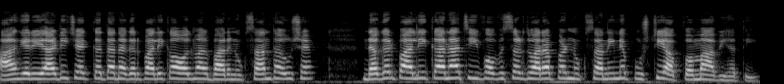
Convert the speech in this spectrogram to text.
આ અંગે રિયાલિટી ચેક કરતા નગરપાલિકા હોલમાં ભારે નુકસાન થયું છે. નગરપાલિકાના ચીફ ઓફિસર દ્વારા પણ નુકસાનીને પુષ્ટિ આપવામાં આવી હતી.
